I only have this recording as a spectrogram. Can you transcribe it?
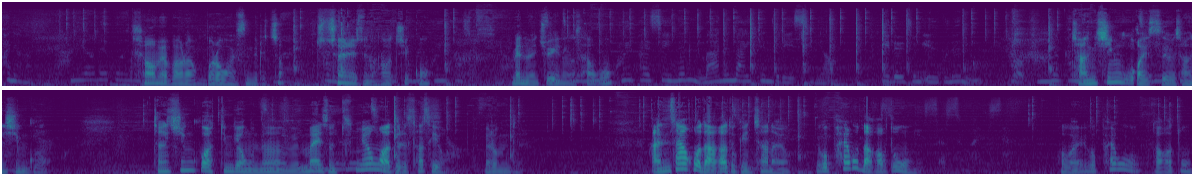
환영합니다. 처음에 뭐라, 뭐라고 말씀드렸죠? 추천해주는 거 찍고. 맨 왼쪽에 있는 거 사고 구입할 수 있는 많은 아이템들이 있으며 이들 중 일부는 장신구가 있어요 장신구. 장신구 같은 경우는 웬만해선 투명화들을 사세요 여러분들. 안 사고 나가도 괜찮아요. 이거 팔고 나가도 봐봐요. 이거 팔고 나가도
